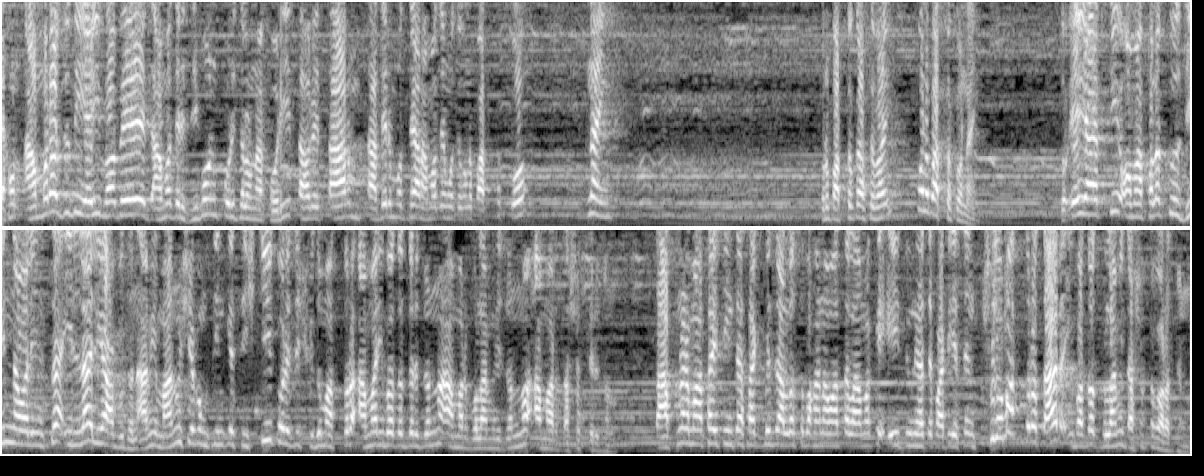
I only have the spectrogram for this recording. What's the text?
এখন আমরা যদি এইভাবে আমাদের জীবন পরিচালনা করি, তাহলে তার, তাদের মধ্যে আর আমাদের মধ্যে কোনো পার্থক্য নাই। কোনো পার্থক্য আছে ভাই? কোনো পার্থক্য নাই। তো এই আয়াতটি অমা খলাকুল জিন্না ওয়াল ইনসা ইল্লা লিয়াবুদুন আমি মানুষ এবং জিনকে সৃষ্টি করেছি শুধুমাত্র আমার ইবাদতের জন্য, আমার গোলামির জন্য, আমার দাসত্বের জন্য। তা আপনার মাথায় চিন্তা থাকবে যে আল্লাহ সুবহানাহু ওয়া তাআলা আমাকে এই দুনিয়াতে পাঠিয়েছেন শুধুমাত্র তার ইবাদত গোলামি দাসত্ব করার জন্য।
